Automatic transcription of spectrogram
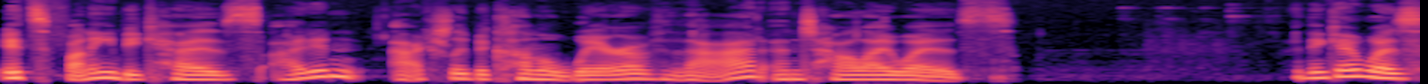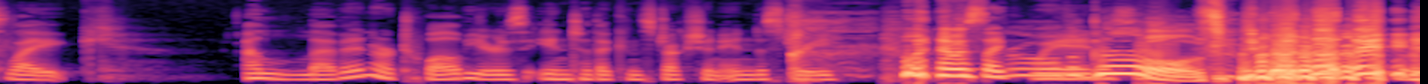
It's funny because I didn't actually become aware of that until I was, I think I was like 11 or 12 years into the construction industry when I was like, All wait, the girls. second."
